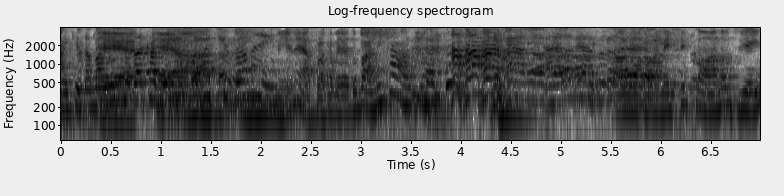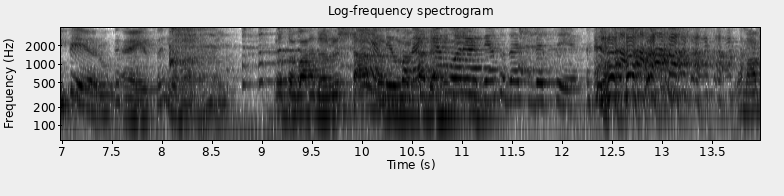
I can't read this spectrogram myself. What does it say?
Mike tá balançando a cabeça é, positivamente. Menina, é a própria mulher do bairro em casa. Novela É, mexicana. A novela mexicana o dia inteiro. É isso aí, exatamente. Eu tô guardando o estado É, meu como é que é morar dentro do SBT? Uma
